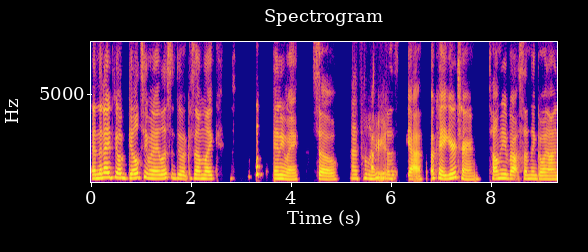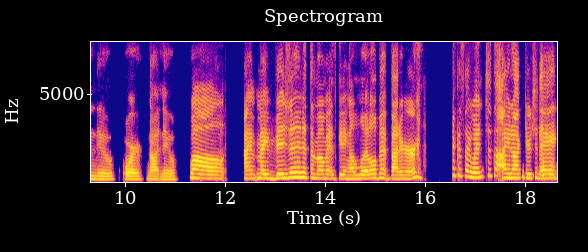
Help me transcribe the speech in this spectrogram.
And then I'd feel guilty when I listened to it because I'm like, anyway. So that's that hilarious was- yeah. Okay, your turn. Tell me about something going on new or not new. Well, I my vision at the moment is getting a little bit better because I went to the eye doctor today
